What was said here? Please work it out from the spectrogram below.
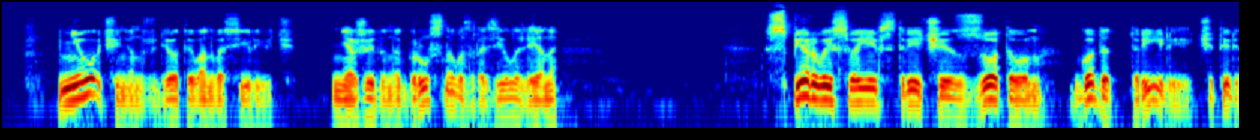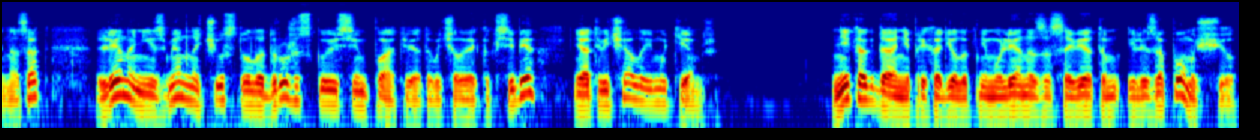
— Не очень он ждет, Иван Васильевич, — неожиданно грустно возразила Лена. — с первой своей встречи с Зотовым года три или четыре назад Лена неизменно чувствовала дружескую симпатию этого человека к себе и отвечала ему тем же. Никогда не приходила к нему Лена за советом или за помощью,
